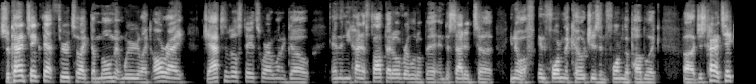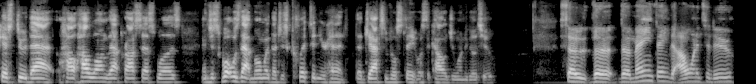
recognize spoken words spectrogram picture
So kind of take that through to like the moment where you're like, all right, Jacksonville State's where I want to go. And then you kind of thought that over a little bit and decided to, you know, inform the coaches, inform the public. Uh, just kind of take us through that, how, how long that process was, and just what was that moment that just clicked in your head that Jacksonville State was the college you wanted to go to? So the the main thing that I wanted to do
